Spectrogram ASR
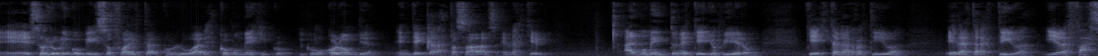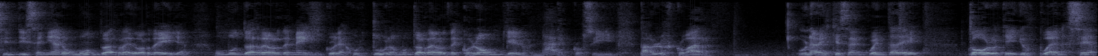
Eh, eso es lo único que hizo falta con lugares como México y como Colombia en décadas pasadas, en las que al momento en el que ellos vieron que esta narrativa era atractiva y era fácil diseñar un mundo alrededor de ella, un mundo alrededor de México y la cultura, un mundo alrededor de Colombia y los narcos y Pablo Escobar. Una vez que se dan cuenta de todo lo que ellos pueden hacer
